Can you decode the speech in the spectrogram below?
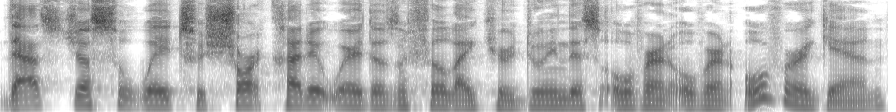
that's just a way to shortcut it where it doesn't feel like you're doing this over and over and over again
